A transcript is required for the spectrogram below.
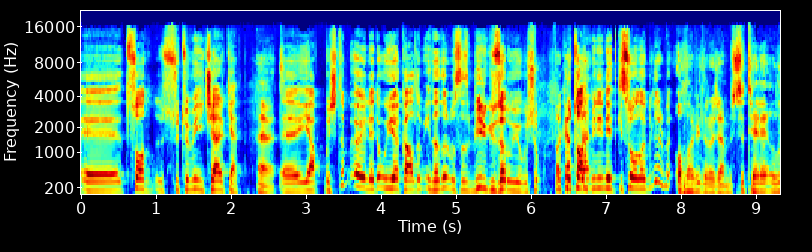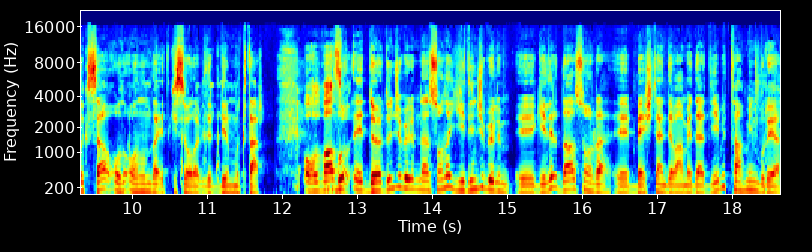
e, son sütümü içerken evet. e, yapmıştım. Öyle de uyuyakaldım. İnanır mısınız? Bir güzel uyumuşum. Fakat Bu ben- tahminin etkisi olabilir mi? Olabilir hocam. Süt hele ılıksa onun da etkisi olabilir bir miktar. Olmaz mı? Bu e, dördüncü bölümden sonra yedinci bölüm e, gelir. Daha sonra e, beşten devam eder diye bir tahmin buraya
